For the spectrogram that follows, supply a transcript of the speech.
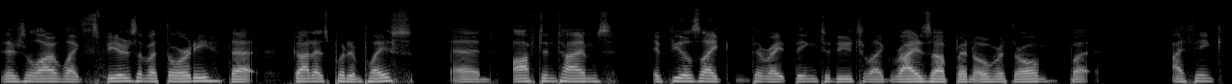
there's a lot of like spheres of authority that God has put in place, and oftentimes it feels like the right thing to do to like rise up and overthrow him, but I think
